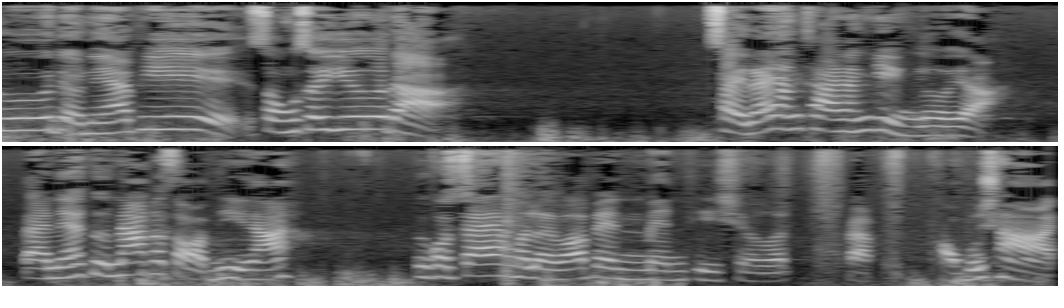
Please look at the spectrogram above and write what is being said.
คือเดี๋ยวนี้พี่ทรงเสื้อยืดอะ ใส่ได้ทั้งชายทั้งหญิงเลยอะ แต่เนี้ยคือหน้ากระสอบดีนะ คือเขาแจ้งมาเลยว่าเป็นเมนทีเชิร์ตแบบของผู้ชาย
